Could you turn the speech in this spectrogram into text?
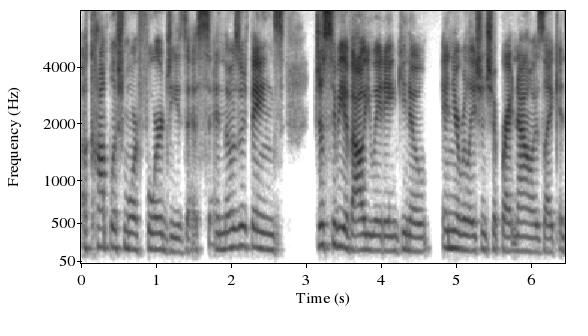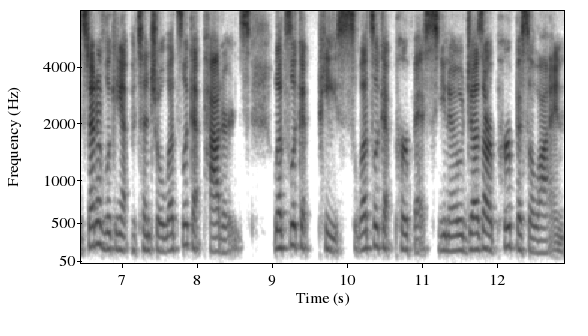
accomplish more for Jesus. And those are things just to be evaluating, you know, in your relationship right now is like instead of looking at potential, let's look at patterns. Let's look at peace. Let's look at purpose. You know, does our purpose align?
